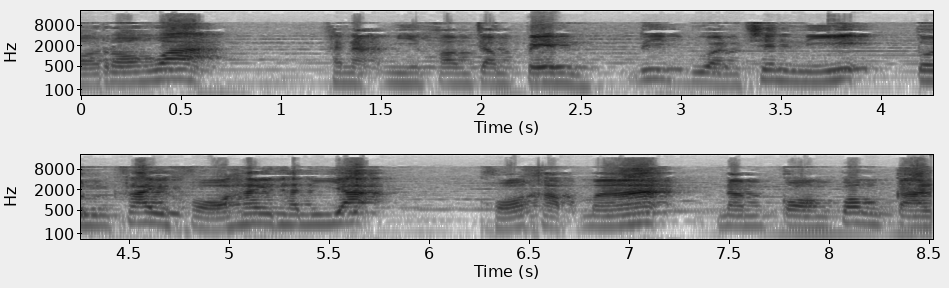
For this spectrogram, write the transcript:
อร้องว่า ขณะมีความจำเป็นรีบด่วนเช่นนี้ ตนใคร่ขอให้ธนิยะ ขอขับม้านำกองป้องกัน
